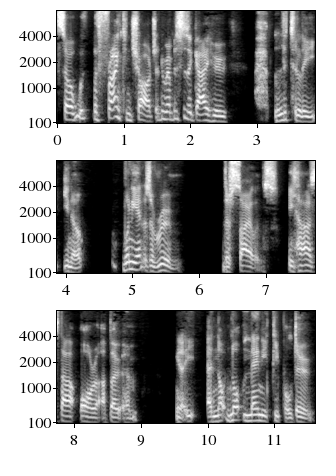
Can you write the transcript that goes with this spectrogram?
So with, with Frank in charge, and remember, this is a guy who literally, you know, when he enters a room, there's silence. He has that aura about him, you know, and not not many people do.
